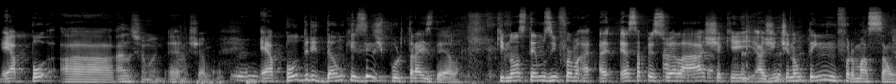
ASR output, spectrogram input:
É a, po- a. Ah, ela chama. É, chama. É a podridão que existe por trás dela. Que nós temos informação. Essa pessoa, ela acha que a gente não tem informação.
